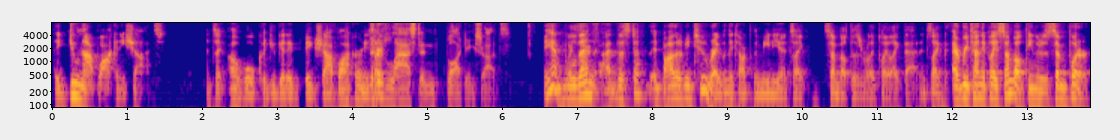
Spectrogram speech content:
they do not block any shots. It's like, oh well, could you get a big shot blocker? And he's They're like, last in blocking shots. yeah, well, then far. uh, the stuff it bothers me too, right? When they talk to the media, it's like Sunbelt doesn't really play like that. It's like every time they play a Sunbelt team, there's a seven footer.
